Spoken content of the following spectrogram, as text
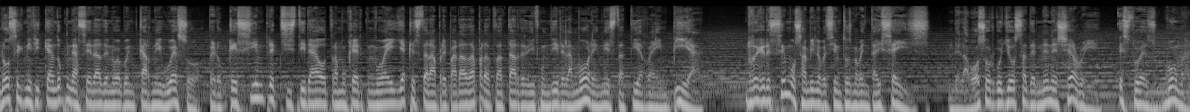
no significando que nacerá de nuevo en carne y hueso, pero que siempre existirá otra mujer como ella que estará preparada para tratar de difundir el amor en esta tierra impía. Regresemos a 1996 de la voz orgullosa de Nene Sherry. Esto es Woman.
